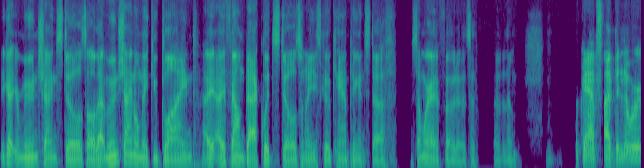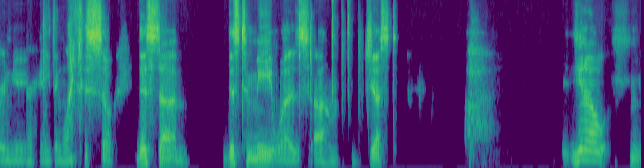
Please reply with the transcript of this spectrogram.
you got your moonshine stills, all that. Moonshine will make you blind. I, I found backwoods stills when I used to go camping and stuff. Somewhere I have photos of, of them. Okay, I've I've been nowhere near anything like this. So this um this to me was um just you know hmm.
